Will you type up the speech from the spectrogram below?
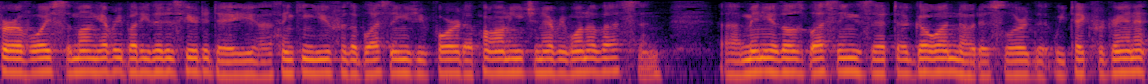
for a voice among everybody that is here today, uh, thanking you for the blessings you poured upon each and every one of us, and uh, many of those blessings that uh, go unnoticed, Lord, that we take for granted.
